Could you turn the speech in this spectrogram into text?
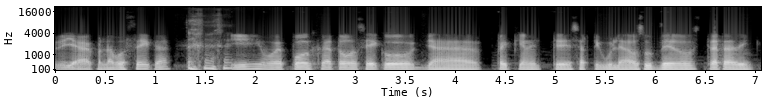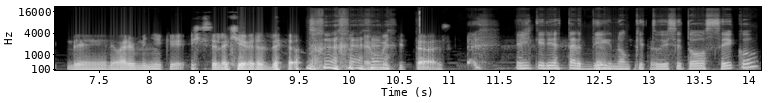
Ya con la voz seca. Y Bob Esponja, todo seco, ya prácticamente desarticulado sus dedos, trata de, de elevar el meñique y se le quiebra el dedo. Es muy chistoso. Él quería estar digno, aunque estuviese todo seco,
